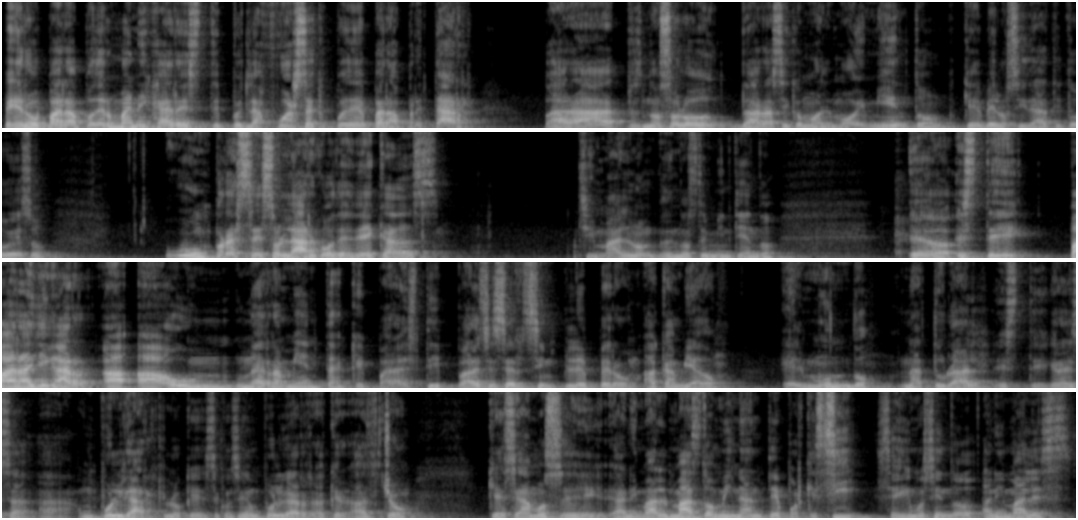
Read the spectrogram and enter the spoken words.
pero para poder manejar este, pues, la fuerza que puede para apretar, para pues, no solo dar así como el movimiento, qué velocidad y todo eso. Hubo un proceso largo de décadas, si mal no, no estoy mintiendo, eh, este, para llegar a, a un, una herramienta que para Steve parece ser simple, pero ha cambiado el mundo natural, este, gracias a, un pulgar, lo que se considera un pulgar, ha hecho que seamos eh, animal más dominante, porque sí, seguimos siendo animales.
